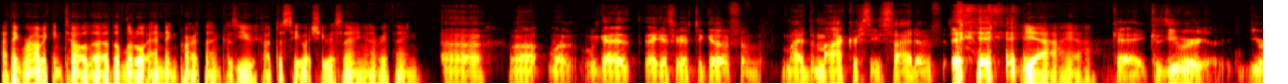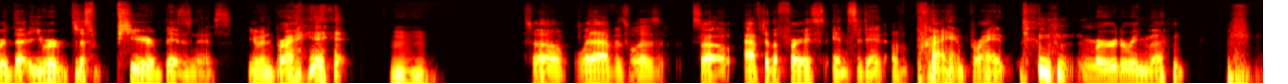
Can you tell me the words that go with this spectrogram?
I think Robbie can tell the the little ending part then, because you got to see what she was saying and everything. Uh, well, well, we got. I guess we have to go from my democracy side of it. Yeah, yeah. Okay, because you were you were that you were just pure business, you and Brian. Mhm. so what happens was, so after the first incident of Brian Bryant murdering them,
